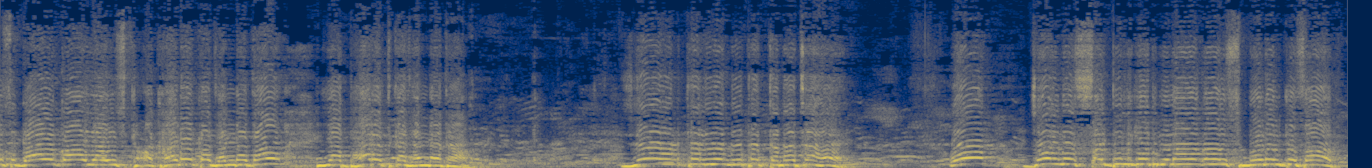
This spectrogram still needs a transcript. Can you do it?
उस गाँव का, या उस अखाड़े का झंडा था, या भारत का झंडा था, ये उनके लिए पे तमाचा है। वो जो इन्हें सर्टिफिकेट मिला होगा उस मेडल के साथ।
